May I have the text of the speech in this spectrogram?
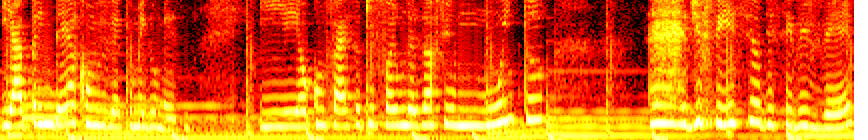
E aprender a conviver comigo mesmo. E eu confesso que foi um desafio muito é, difícil de se viver,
